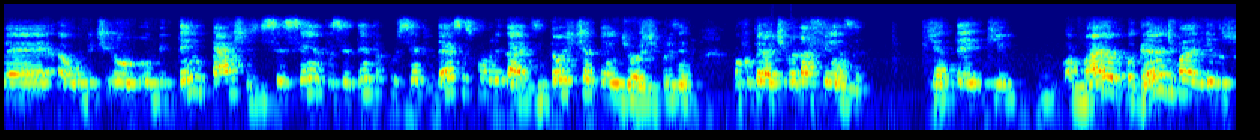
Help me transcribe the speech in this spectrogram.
é, obtêm taxas de 60%, 70% dessas comunidades. Então, a gente atende hoje, por exemplo, uma cooperativa da FENSA, que, até, que a, maior, a grande maioria dos,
